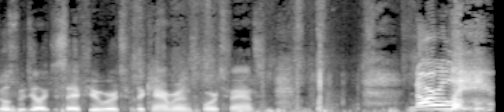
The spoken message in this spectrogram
Jules, would you like to say a few words for the camera and sports fans? Gnarly!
